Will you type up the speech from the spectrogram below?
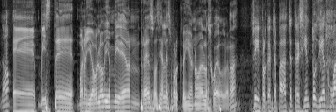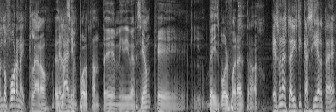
¿No? Eh, Viste, bueno, yo lo vi en video en redes sociales porque yo no veo los juegos, ¿verdad? Sí, porque te pasaste 300 días jugando Fortnite. Claro, es más año. importante mi diversión que el béisbol fuera del trabajo. Es una estadística cierta, ¿eh?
